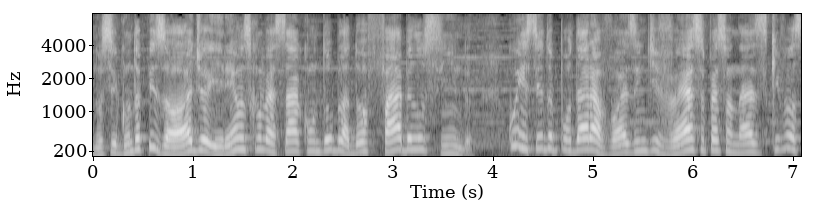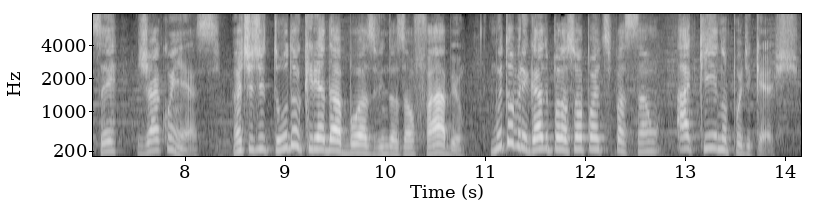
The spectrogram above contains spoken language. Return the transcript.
No segundo episódio, iremos conversar com o dublador Fábio Lucindo, conhecido por dar a voz em diversos personagens que você já conhece. Antes de tudo, eu queria dar boas-vindas ao Fábio. Muito obrigado pela sua participação aqui no podcast.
